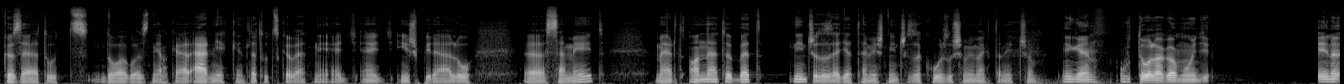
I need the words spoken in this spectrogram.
közel tudsz dolgozni, akár árnyékként le tudsz követni egy, egy inspiráló személyt, mert annál többet nincs az az egyetem, és nincs az a kurzus, ami megtanítson. Igen, utólag amúgy én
